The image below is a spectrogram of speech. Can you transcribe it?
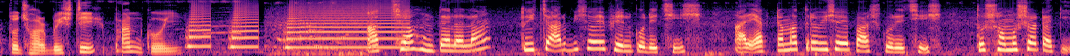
এত ঝড় বৃষ্টি পান কই? আচ্ছা হুঁতালালা তুই চার বিষয়ে ফেল করেছিস আর একটা মাত্র বিষয়ে পাশ করেছিস। তোর সমস্যাটা কি?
